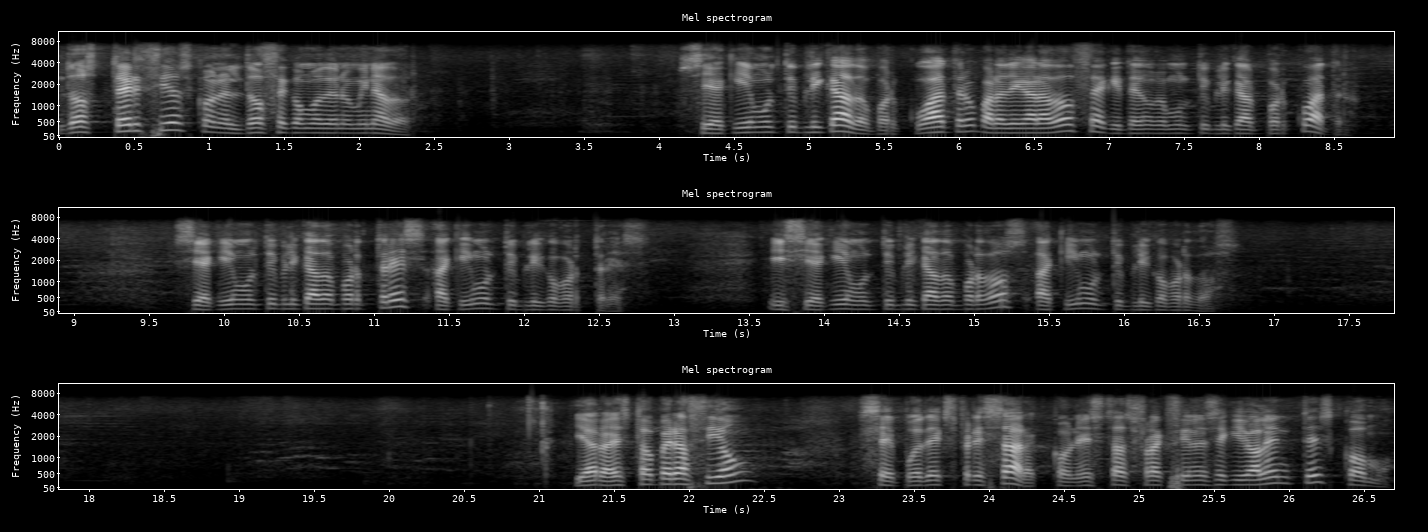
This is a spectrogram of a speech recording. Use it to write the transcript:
dos tercios con el 12 como denominador. Si aquí he multiplicado por 4 para llegar a 12, aquí tengo que multiplicar por 4. Si aquí he multiplicado por 3, aquí multiplico por 3. Y si aquí he multiplicado por 2, aquí multiplico por 2. Y ahora esta operación se puede expresar con estas fracciones equivalentes como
